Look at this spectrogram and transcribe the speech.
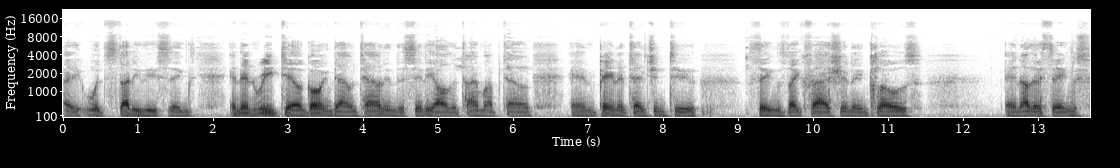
I would study these things. And then retail, going downtown in the city all the time, uptown, and paying attention to things like fashion and clothes and other things.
